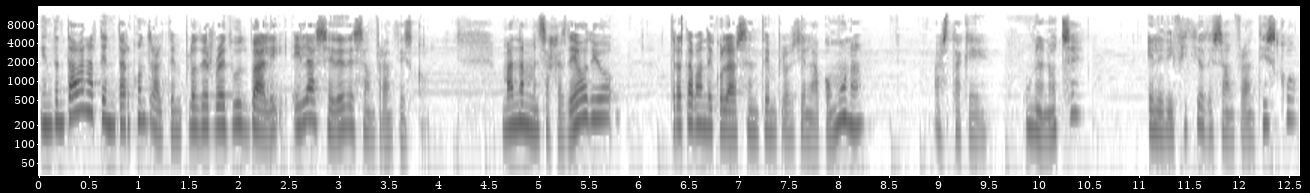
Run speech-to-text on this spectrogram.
intentaban atentar contra el templo de Redwood Valley y la sede de San Francisco. Mandan mensajes de odio, trataban de colarse en templos y en la comuna, hasta que, una noche, el edificio de San Francisco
